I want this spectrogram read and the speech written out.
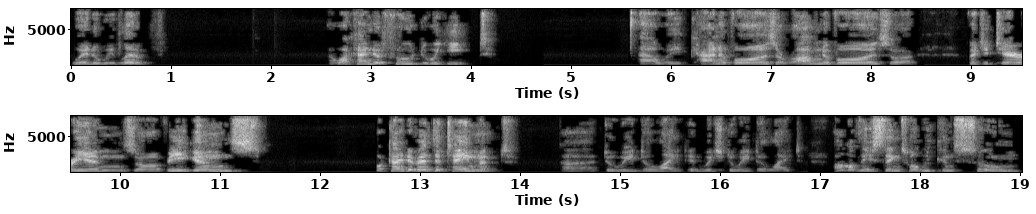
Where do we live? What kind of food do we eat? Are we carnivores or omnivores or vegetarians or vegans? What kind of entertainment uh, do we delight? In which do we delight? All of these things, what we consume,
